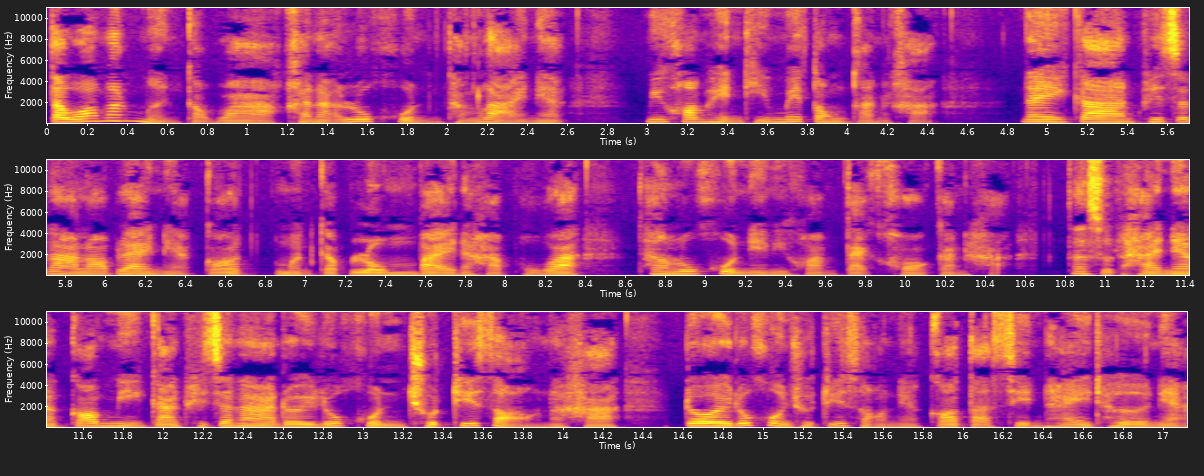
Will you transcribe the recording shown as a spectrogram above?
แต่ว่ามันเหมือนกับว่าคณะลูกขุนทั้งหลายเนี่ยมีความเห็นที่ไม่ตรงกันค่ะ ในการพิจารณารอบแรกเนี่ยก็เหมือนกับล้มไปนะคะ เพราะว่าทางลูกขุนเนี่ยมีความแตกคอกันค่ะ แต่สุดท้ายเนี่ยก็มีการพิจารณาโดยลูกขุนชุดที่2นะคะ โดยลูกขุนชุดที่2เนี่ยก็ตัดสินให้เธอเนี่ย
